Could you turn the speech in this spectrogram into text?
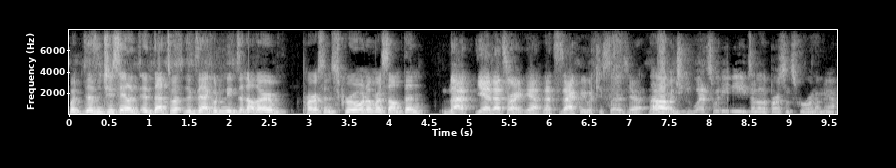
but doesn't she say like, that's what exactly what he needs? Another person screwing him or something? That, yeah, that's right. Yeah, that's exactly what she says. Yeah, that's, Um, what, she, that's what he needs. Another person screwing him. Yeah.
